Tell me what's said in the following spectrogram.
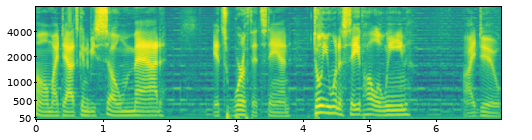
Oh, my dad's gonna be so mad. It's worth it, Stan. Don't you want to save Halloween? I do.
